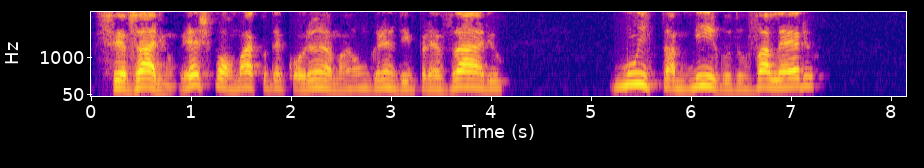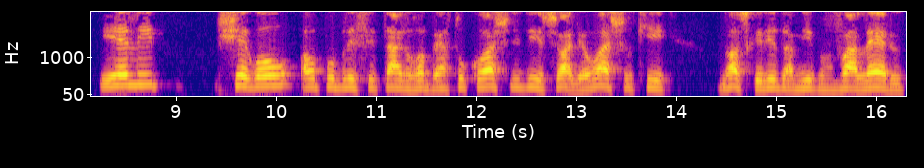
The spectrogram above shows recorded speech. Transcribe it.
Cesário, ex-Formaco Decorama, um grande empresário, muito amigo do Valério, e ele chegou ao publicitário Roberto Costa e disse: Olha, eu acho que nosso querido amigo Valério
